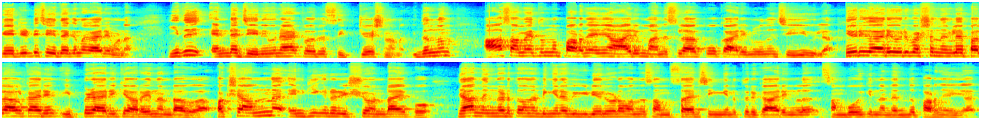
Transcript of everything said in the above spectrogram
കയറ്റിയിട്ട് ചെയ്തേക്കുന്ന കാര്യമാണ്. ഇത് എന്റെ ജെനുവൻ ആയിട്ടുള്ള ഒരു സിറ്റുവേഷൻ ആണ്. ഇതൊന്നും ആ സമയത്തൊന്നും പറഞ്ഞു കഴിഞ്ഞാൽ ആരും മനസ്സിലാക്കുകയോ കാര്യങ്ങളൊന്നും ചെയ്യൂല. ഈ ഒരു കാര്യം ഒരു പക്ഷേ നിങ്ങളെ പല ആൾക്കാരും ഇപ്പോഴായിരിക്കും അറിയുന്നുണ്ടാവുക. പക്ഷെ അന്ന് എനിക്ക് ഇങ്ങനെ ഒരു ഇഷ്യൂ ഉണ്ടായപ്പോൾ ഞാൻ നിങ്ങളുടെ അടുത്ത് വന്നിട്ട് ഇങ്ങനെ വീഡിയോയിലൂടെ വന്ന് സംസാരിച്ച് ഇങ്ങനത്തെ ഒരു കാര്യങ്ങൾ സംഭവിക്കുന്നുണ്ട് എന്ന് പറഞ്ഞു കഴിഞ്ഞാൽ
